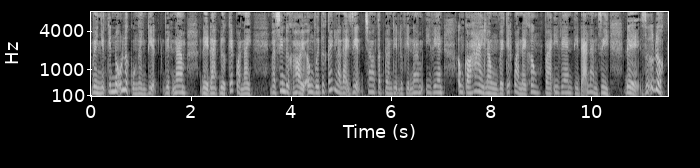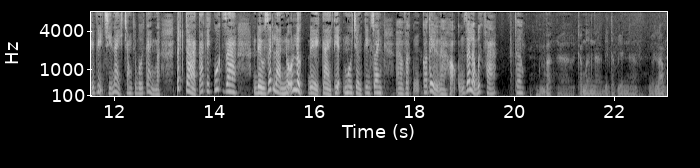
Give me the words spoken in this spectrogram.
về những cái nỗ lực của ngành điện Việt Nam để đạt được kết quả này. Và xin được hỏi ông với tư cách là đại diện cho Tập đoàn Điện lực Việt Nam EVN, ông có hài lòng về kết quả này không? Và EVN thì đã làm gì để giữ được cái vị trí này trong cái bối cảnh mà tất cả các cái quốc gia đều rất là nỗ lực để cải thiện môi trường kinh doanh à, và cũng có thể là họ cũng rất là bứt phá, thưa ông? Vâng, à, cảm ơn à, biên tập viên Nguyễn Long.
